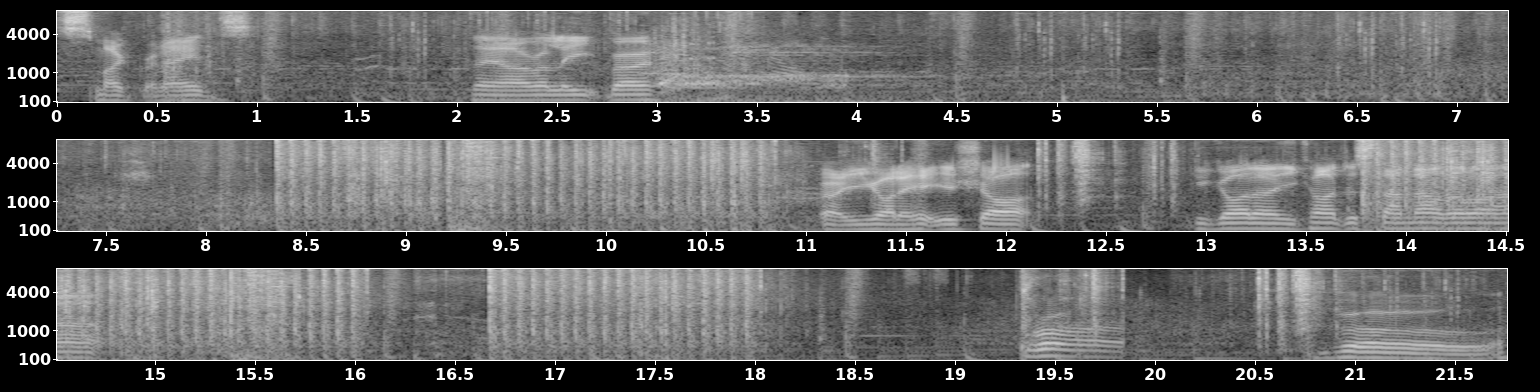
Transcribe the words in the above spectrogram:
Smoke grenades. They are elite, bro. Bro, you gotta hit your shot. You gotta, you can't just stand out there like that. Bro. Bro.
